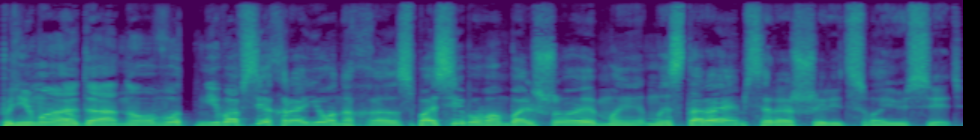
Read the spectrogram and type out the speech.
Понимаю, да, но вот не во всех районах. Э, спасибо вам большое. Мы, мы стараемся расширить свою сеть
